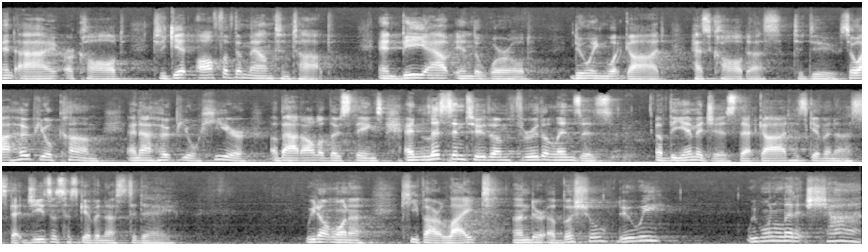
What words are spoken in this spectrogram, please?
and I are called to get off of the mountaintop and be out in the world doing what God has called us to do. So I hope you'll come and I hope you'll hear about all of those things and listen to them through the lenses of the images that God has given us, that Jesus has given us today. We don't want to keep our light under a bushel, do we? We want to let it shine.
